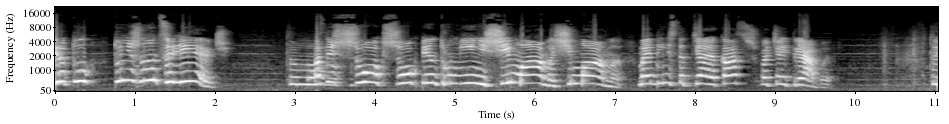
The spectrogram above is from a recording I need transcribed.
Ira, tu, tu nici nu înțelegi. Da, mama. Asta e șoc, șoc pentru mine, și mamă, și mamă. Mai bine stăteai acasă și făceai treabă. Dar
